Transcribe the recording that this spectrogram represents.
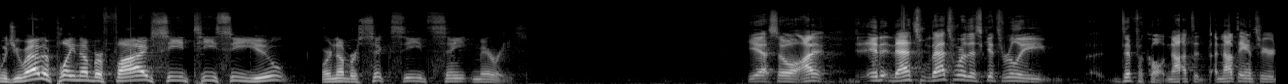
Would you rather play number five seed TCU or number six seed St. Mary's? Yeah, so I it that's that's where this gets really difficult. Not to not to answer your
